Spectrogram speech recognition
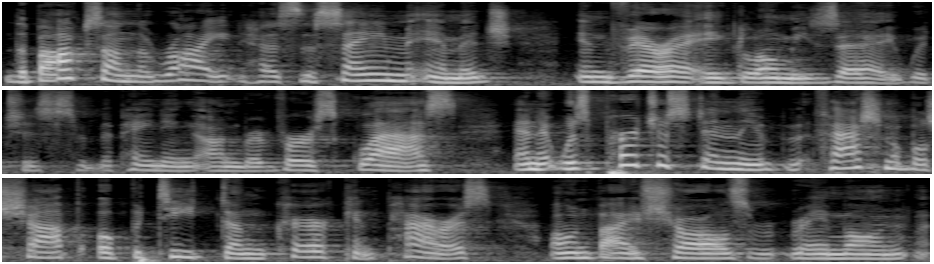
The box on the right has the same image in verre églomisé, which is a painting on reverse glass, and it was purchased in the fashionable shop Au Petit Dunkerque in Paris, owned by Charles Raymond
